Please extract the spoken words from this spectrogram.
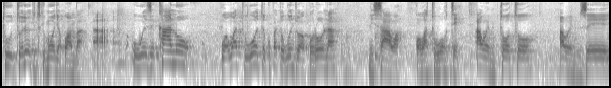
tu, tuelewe kitu kimoja kwamba uh, uwezekano wa watu wote kupata ugonjwa wa korona ni sawa kwa watu wote, awe mtoto awe mzee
